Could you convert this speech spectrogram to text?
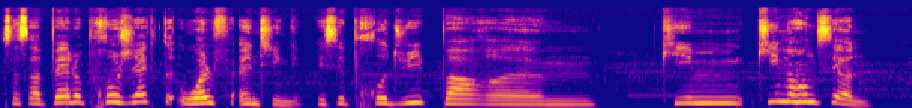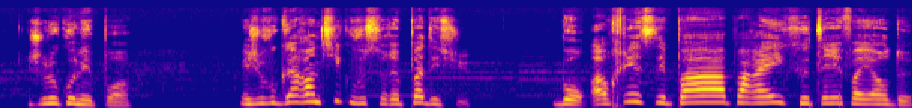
ça s'appelle Project Wolf Hunting et c'est produit par euh, Kim Kim Hong-seon. Je le connais pas, mais je vous garantis que vous serez pas déçus. Bon, après c'est pas pareil que Terrifier 2.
